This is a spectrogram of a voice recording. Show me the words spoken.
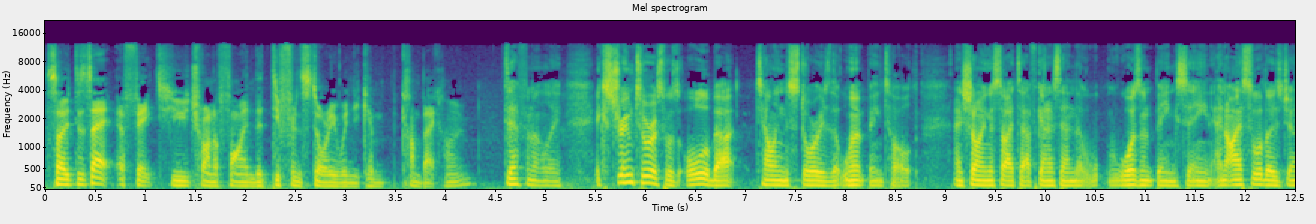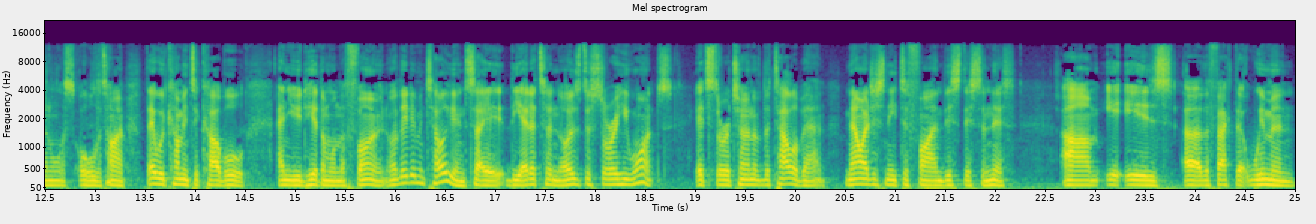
So does that affect you trying to find the different story when you can come back home? Definitely. Extreme Tourist was all about telling the stories that weren't being told and showing a side to Afghanistan that wasn't being seen. And I saw those journalists all the time. They would come into Kabul and you'd hear them on the phone, or they'd even tell you and say, The editor knows the story he wants. It's the return of the Taliban. Now I just need to find this, this, and this. Um, it is uh, the fact that women,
